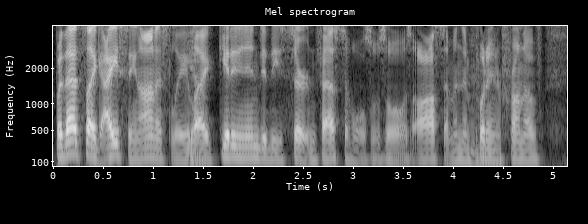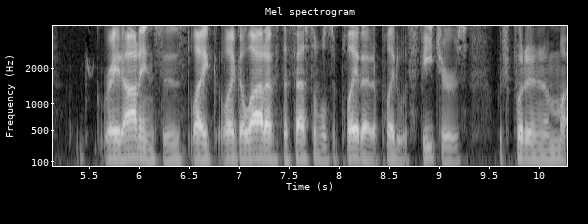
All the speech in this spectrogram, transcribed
but that's like icing. Honestly, Yeah. like getting into these certain festivals was what was awesome, and then putting Mm-hmm. it in front of great audiences. Like like a lot of the festivals it played at, it played with features, which put it in a. mu-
